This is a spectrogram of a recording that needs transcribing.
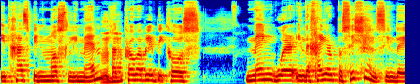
it has been mostly men, mm-hmm. but probably because men were in the higher positions in the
